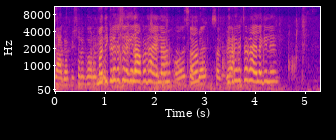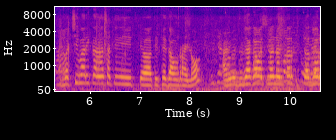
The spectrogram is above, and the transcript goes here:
जागा कशाला घर मग तिकडे कशाला गेले आपण राहायला? सगळ्या हा? तिकडे कशाला राहायला गेले? मच्छीमारी करण्यासाठी तिथे जाऊन राहिलो. आणि मग जुन्या गावात मग नंतर त- घर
